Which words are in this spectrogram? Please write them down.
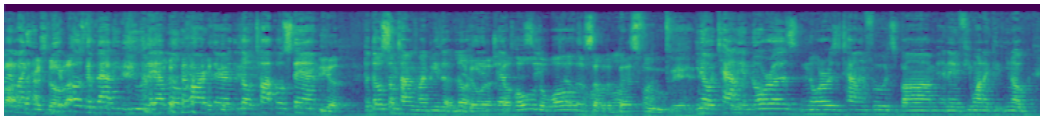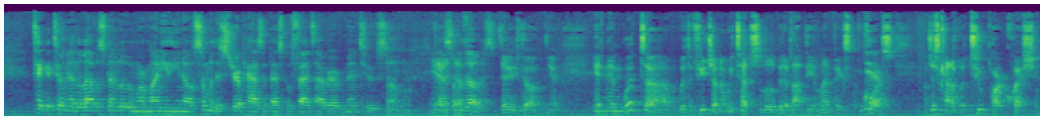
Mountain and like Chris know near about close to Valley View. They have a little cart there, the little taco stand. Yeah. But those sometimes might be the You little know hidden what? gems The of hole the city. walls is some of the best in the walls. food, man. You know, Italian Nora's. Nora's Italian food's bomb. And then if you want to, you know, take it to another level, spend a little bit more money. You know, some of the strip has the best buffets I've ever been to. So Mm-hmm. Yeah, some of those. There you go. Yeah. And then what uh, with the future? I know we touched a little bit about the Olympics, of Yeah. course. Just kind of a two part question.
